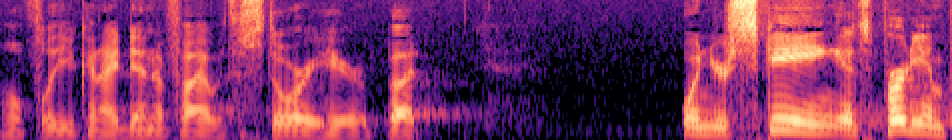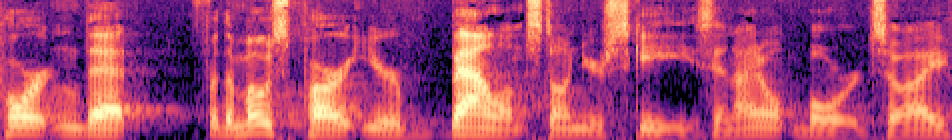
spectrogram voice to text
Hopefully, you can identify with the story here. But when you're skiing, it's pretty important that, for the most part, you're balanced on your skis. And I don't board, so I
